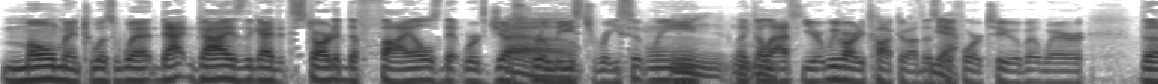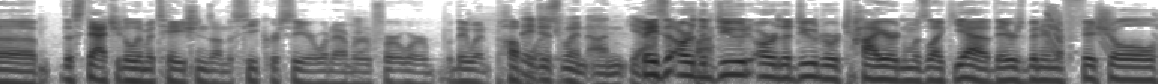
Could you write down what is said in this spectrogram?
moment was when that guy is the guy that started the files that were just Oh. released recently, like the last year. We've already talked about this before too, but where the the statute of limitations on the secrecy or whatever for where they went public. They just went on. Yeah, Basically, or the dude or the dude retired and was like, "Yeah, there's been an official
